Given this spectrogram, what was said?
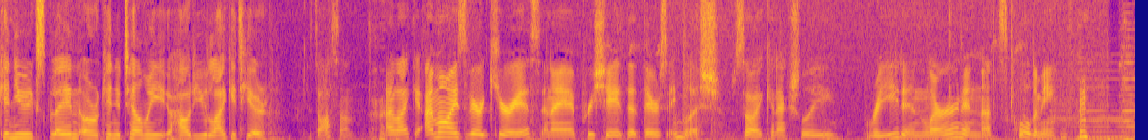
can you explain or can you tell me how do you like it here? It's awesome. I like it. I'm always very curious and I appreciate that there's English so I can actually read and learn and that's cool to me.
